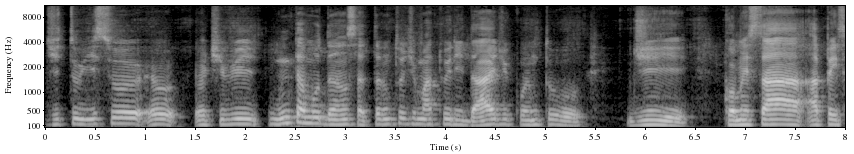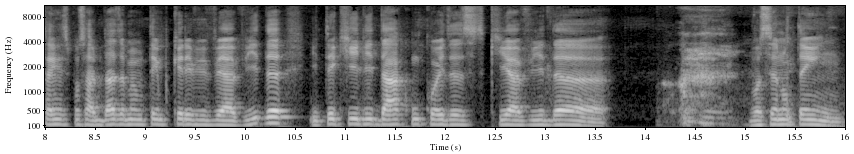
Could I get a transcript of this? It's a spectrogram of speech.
dito isso, eu, eu tive muita mudança, tanto de maturidade quanto de começar a pensar em responsabilidades, ao mesmo tempo querer viver a vida e ter que lidar com coisas que a vida você não tem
